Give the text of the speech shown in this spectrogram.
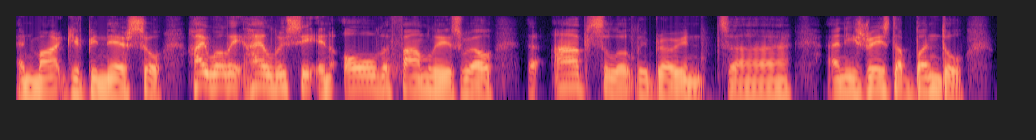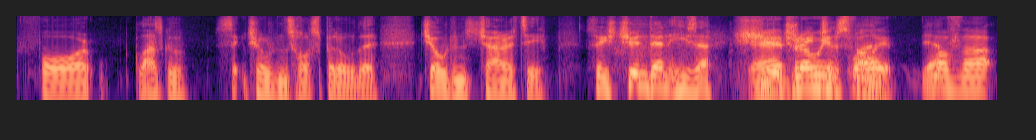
And Mark, you've been there. So, hi Willie, hi Lucy, and all the family as well. They're absolutely brilliant, uh, and he's raised a bundle for Glasgow Sick Children's Hospital, the children's charity. So he's tuned in. He's a huge yeah, Rangers fan. Yep. Love that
